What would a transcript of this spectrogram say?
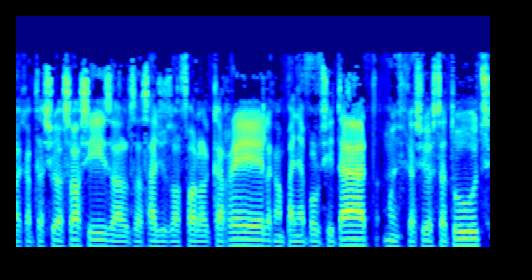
la captació de socis, els assajos al fora al carrer, la campanya de publicitat, modificació d'estatuts,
